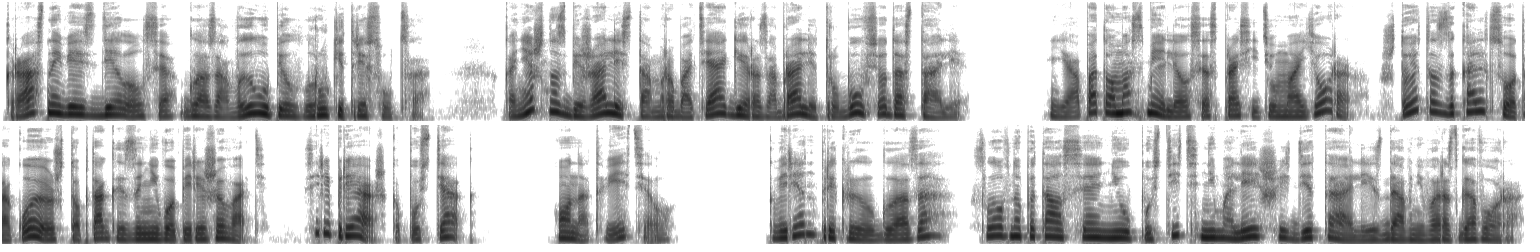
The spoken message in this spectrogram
Красный весь сделался, глаза вылупил, руки трясутся. Конечно, сбежались там работяги, разобрали трубу, все достали. Я потом осмелился спросить у майора, что это за кольцо такое, чтоб так из-за него переживать. Серебряшка, пустяк. Он ответил. Кверен прикрыл глаза, словно пытался не упустить ни малейшей детали из давнего разговора.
